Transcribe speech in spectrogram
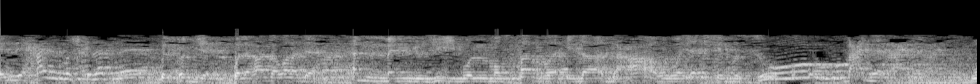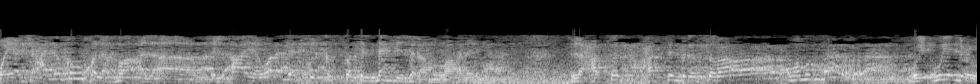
اللي حل مشكلتنا بالحجة. ولهذا ورد أمن يجيب المضطر إذا دعاه ويكشف السوء بعدها. ويجعلكم خلفاء الأرض الآية وردت في قصة المهدي سلام الله عليه. إذا حسيت بالاضطرار هو مضطر. هو يدعو.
